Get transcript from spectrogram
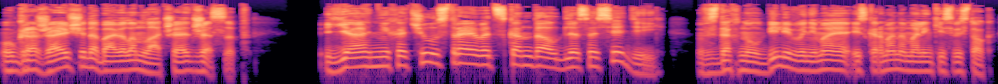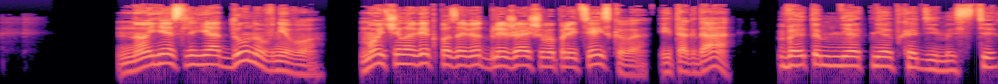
угрожающе добавила младшая Джессоп. «Я не хочу устраивать скандал для соседей», вздохнул Билли, вынимая из кармана маленький свисток. «Но если я дуну в него, мой человек позовет ближайшего полицейского, и тогда...» «В этом нет необходимости»,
